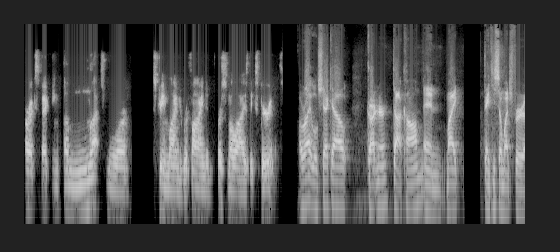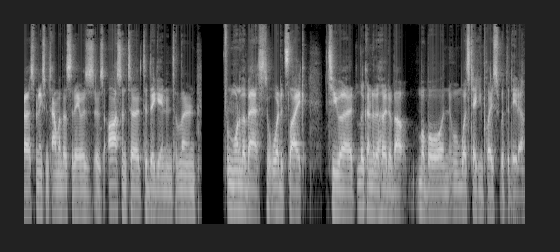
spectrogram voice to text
are expecting a much more streamlined, refined, and personalized experience. All right. Well, check out Gartner.com. And Mike, thank you so much for uh, spending some time with us today. It was it was awesome to to dig in and to learn from one of the best what it's like to uh, look under the hood about mobile and what's taking place with the data.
